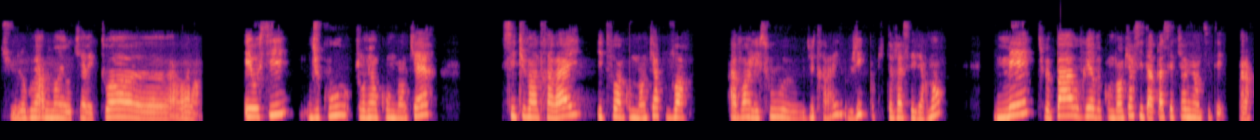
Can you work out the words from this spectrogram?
tu, le gouvernement est OK avec toi. voilà. Et aussi, du coup, je reviens au compte bancaire si tu veux un travail, il te faut un compte bancaire pour pouvoir avoir les sous euh, du travail, logique, pour qu'il te fasse les virements mais tu peux pas ouvrir de compte bancaire si tu n'as pas cette carte d'identité. Voilà.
